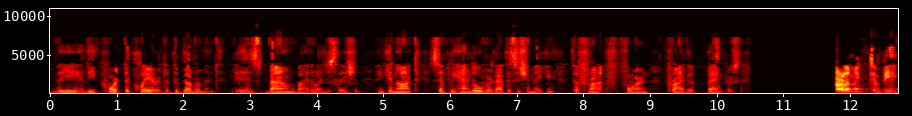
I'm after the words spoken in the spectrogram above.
the, the court declare that the government is bound by the legislation and cannot simply hand over that decision making to fr- foreign private bankers. Parliament can be,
